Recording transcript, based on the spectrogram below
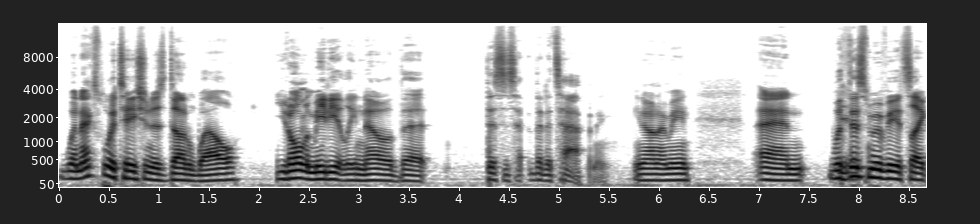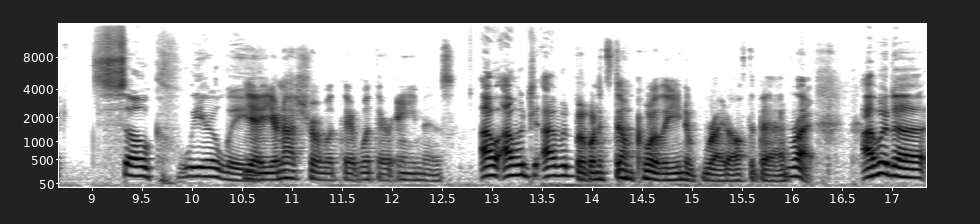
when exploitation is done well, you don't immediately know that this is that it's happening. You know what I mean? And with this movie, it's like so clearly. Yeah, you're not sure what their what their aim is, I, I would I would but when it's done poorly, you know right off the bat. Right. I would uh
